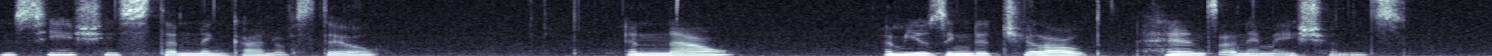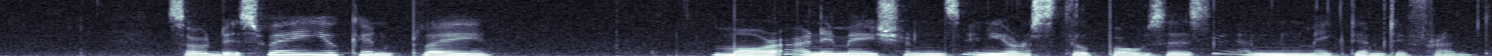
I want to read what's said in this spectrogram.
You see she's standing kind of still. And now I'm using the chill out hands animations. So this way you can play more animations in your still poses and make them different.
